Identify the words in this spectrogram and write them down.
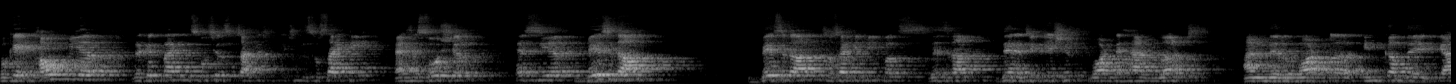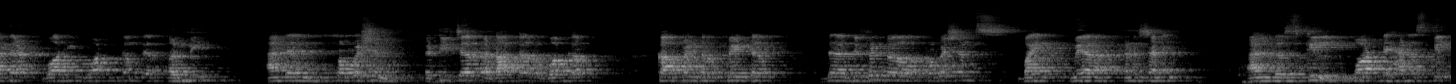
Okay, how we are recognizing social stratification in society as a social as here based on based on society peoples, based on their education, what they have learnt, and their what uh, income they gathered, what what income they are earning, and then profession, a teacher, a doctor, a worker, carpenter, painter, the different uh, professions by we are understanding, and the skill, what they had a skill.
